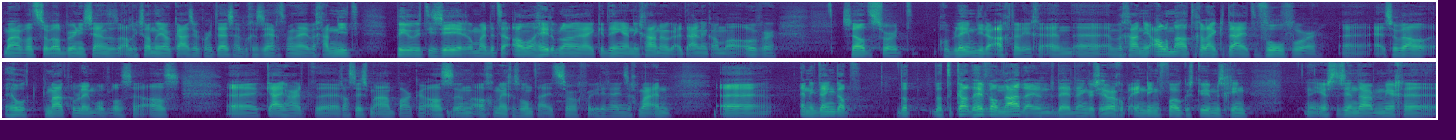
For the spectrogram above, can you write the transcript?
Maar wat zowel Bernie Sanders als Alexandria Ocasio-Cortez hebben gezegd van hey, we gaan niet prioritiseren, maar dit zijn allemaal hele belangrijke dingen en die gaan ook uiteindelijk allemaal over hetzelfde soort problemen die erachter liggen. En, uh, en we gaan hier allemaal tegelijkertijd vol voor. Uh, zowel heel klimaatprobleem oplossen als uh, keihard racisme aanpakken, als een algemene gezondheidszorg voor iedereen. Zeg maar. en, en ik denk dat dat, dat de, heeft wel nadelen. Denk als je heel erg op één ding focust, kun je misschien in eerste zin daar meer,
